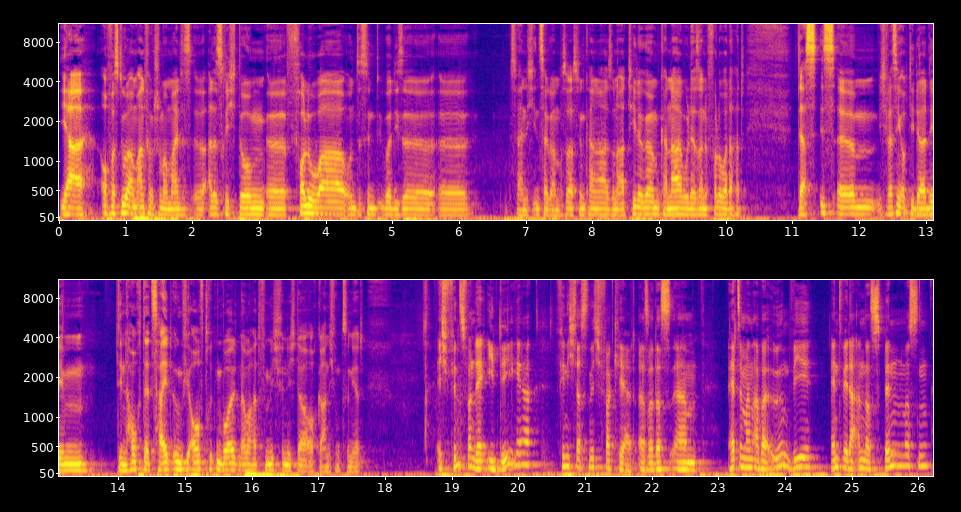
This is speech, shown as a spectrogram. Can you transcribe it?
ja, auch was du am Anfang schon mal meintest, äh, alles Richtung äh, Follower und es sind über diese, äh, das war nicht Instagram, was war das für ein Kanal, so eine Art Telegram-Kanal, wo der seine Follower da hat. Das ist, ähm, ich weiß nicht, ob die da dem den Hauch der Zeit irgendwie aufdrücken wollten, aber hat für mich, finde ich, da auch gar nicht funktioniert. Ich finde es von der Idee her, finde ich das nicht verkehrt. Also das ähm, hätte man aber irgendwie entweder anders spinnen müssen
